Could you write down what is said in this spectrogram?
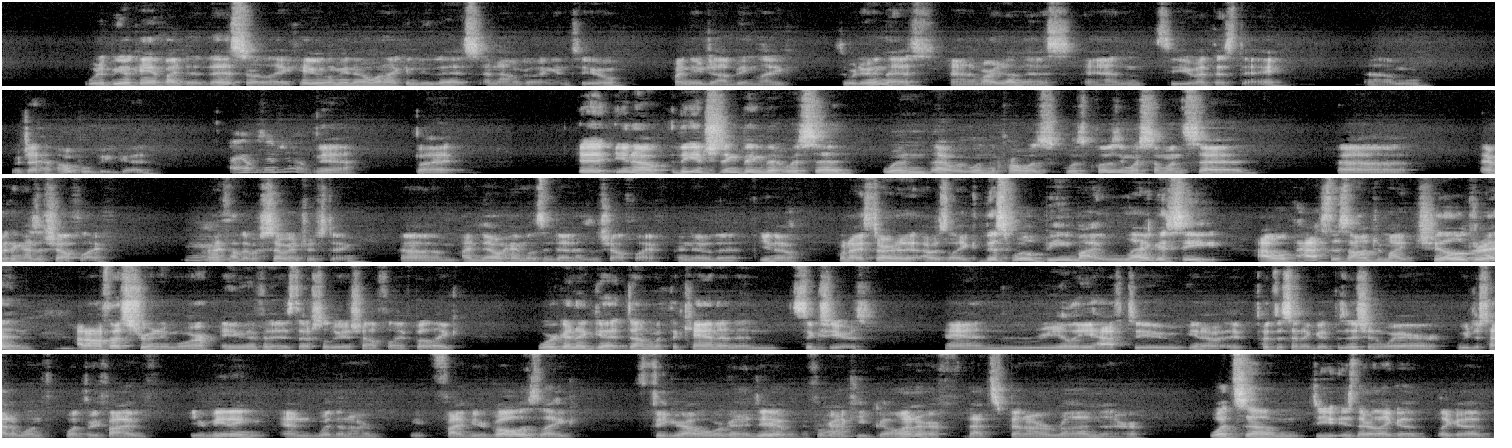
would it be okay if I did this? Or like, hey, let me know when I can do this. And now I'm going into my new job being like, so we're doing this, and I've already done this, and see you at this day, um, which I hope will be good. I hope so too. Yeah, but it, you know, the interesting thing that was said when that when the Pearl was was closing was someone said uh, everything has a shelf life, and I Mm. thought that was so interesting. Um, I know Hamlet Isn't Dead has a shelf life. I know that you know when I started it, I was like, this will be my legacy. I will pass this on to my children. I don't know if that's true anymore. Even if it is, there still be a shelf life. But like, we're gonna get done with the canon in six years, and really have to, you know, it puts us in a good position where we just had a one one three five year meeting, and within our five year goal is like figure out what we're gonna do if we're Yeah. gonna keep going or if that's been our run or what's um do you is there like a like a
